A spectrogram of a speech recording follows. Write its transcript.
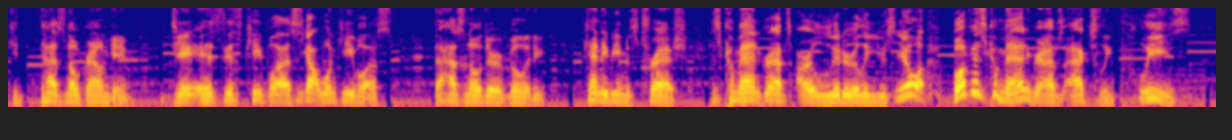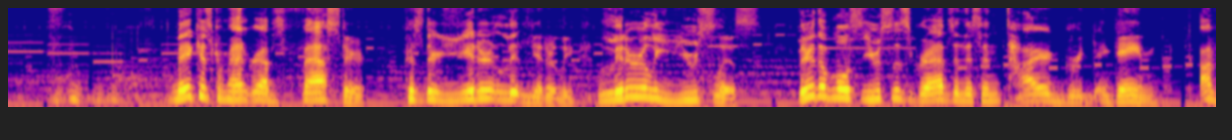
He has no ground game. J his, his ki blast, he's got one ki blast that has no durability. Candy Beam is trash. His command grabs are literally useless. You know what? Buff his command grabs, actually, please. F make his command grabs faster. Because they're literally, literally, literally useless. They're the most useless grabs in this entire game. I'm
